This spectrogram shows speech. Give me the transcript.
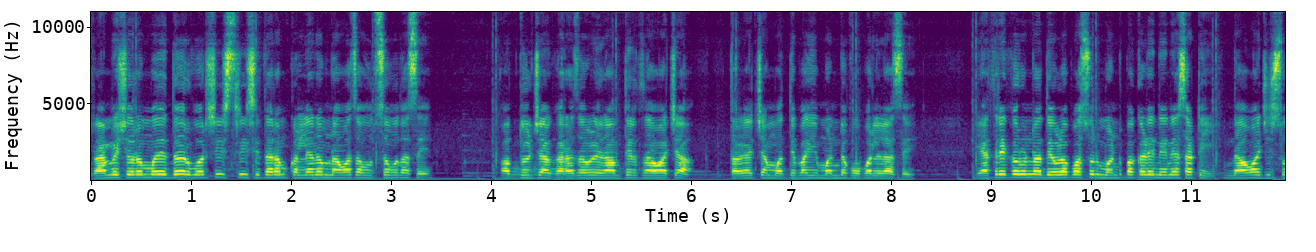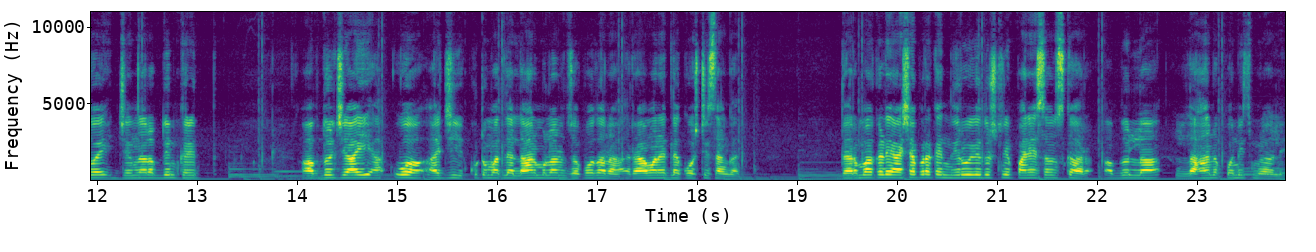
रामेश्वरममध्ये दरवर्षी श्री सीताराम कल्याणम नावाचा उत्सव होत असे. अब्दुलच्या घराजवळ रामतीर्थ नावाच्या तळ्याच्या मध्यभागी मंडप उभारलेला असे. यात्रेकरूंना देवळापासून मंडपाकडे नेण्यासाठी नावांची सोय जैनालुद्दीन करीत अब्दुलची आई व आजी कुटुंबातल्या लहान मुलांना झोपवताना रामायणातल्या गोष्टी सांगत. धर्माकडे अशा प्रकारे निरोगी दृष्टीने पाहण्याचे संस्कार अब्दुलला लहानपणीच मिळाले.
